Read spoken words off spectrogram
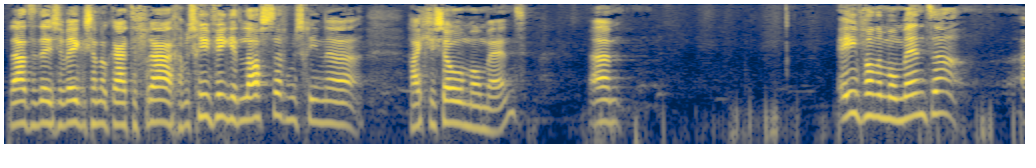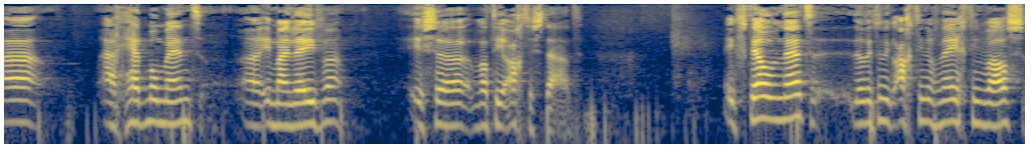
later deze week eens aan elkaar te vragen. Misschien vind je het lastig, misschien uh, had je zo een moment. Um, een van de momenten, eigenlijk het moment in mijn leven, is wat hierachter staat. Ik vertelde net dat ik toen ik 18 of 19 was,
